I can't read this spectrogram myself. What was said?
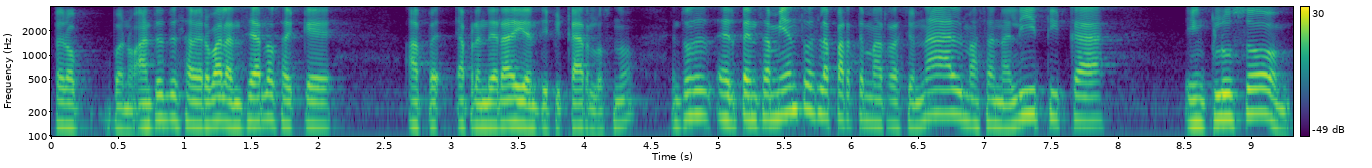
Pero bueno, antes de saber balancearlos hay que aprender a identificarlos, ¿no? Entonces, el pensamiento es la parte más racional, más analítica, incluso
